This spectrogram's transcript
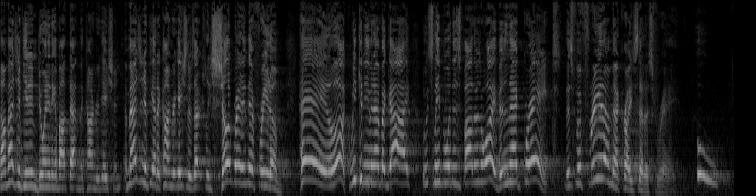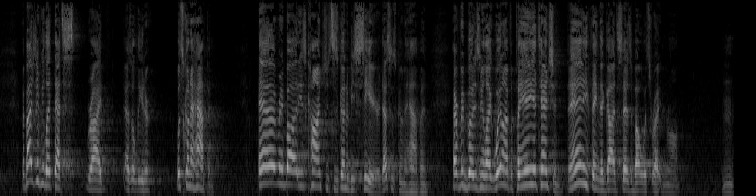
Now imagine if you didn't do anything about that in the congregation. Imagine if you had a congregation that was actually celebrating their freedom. Hey, look, we can even have a guy who's sleeping with his father's wife. Isn't that great? This for freedom that Christ set us free. Woo. Imagine if you let that ride as a leader, what's going to happen? Everybody's conscience is going to be seared. That's what's going to happen. Everybody's going to be like, we don't have to pay any attention to anything that God says about what's right and wrong. Mm,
